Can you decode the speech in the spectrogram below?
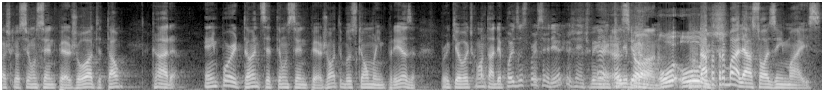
acho que eu ser um CNPJ e tal. Cara, é importante você ter um CNPJ e buscar uma empresa, porque eu vou te contar, depois das parcerias que a gente vem É, equilibrando, assim, ó, ho- não dá hoje- para trabalhar sozinho mais.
